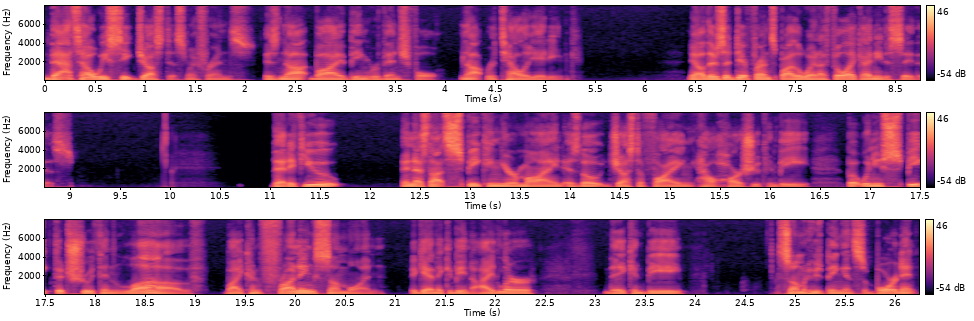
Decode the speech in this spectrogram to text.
that's how we seek justice, my friends, is not by being revengeful, not retaliating. Now, there's a difference, by the way, and I feel like I need to say this that if you, and that's not speaking your mind as though justifying how harsh you can be, but when you speak the truth in love by confronting someone, again, they could be an idler, they can be someone who's being insubordinate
